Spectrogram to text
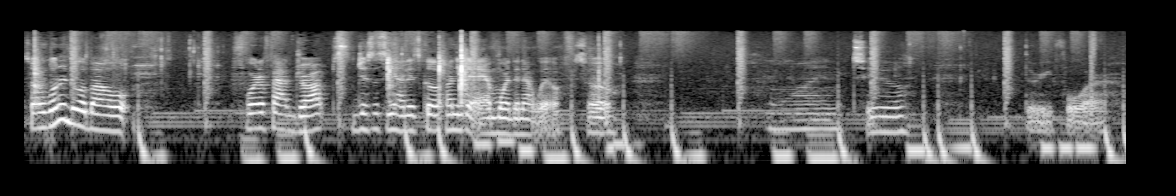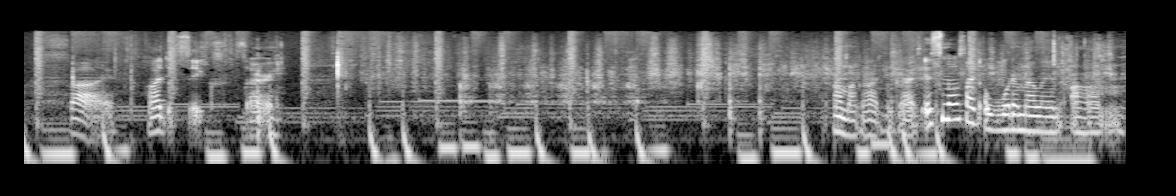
So I'm going to do about four to five drops just to see how this goes. If I need to add more, then I will. So one, two, three, four, five. Oh, I did six. Sorry. Oh my god, you guys. It smells like a watermelon, um,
